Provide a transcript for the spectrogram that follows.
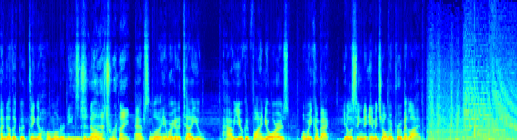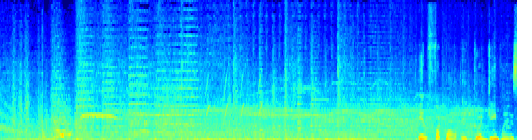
another good thing a homeowner needs to know. That's right. Absolutely. And we're going to tell you how you can find yours when we come back. You're listening to Image Home Improvement Live. In football, a good game plan is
